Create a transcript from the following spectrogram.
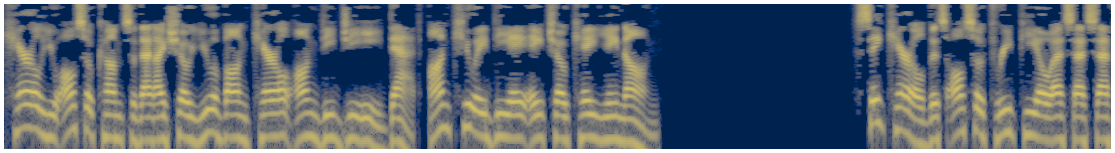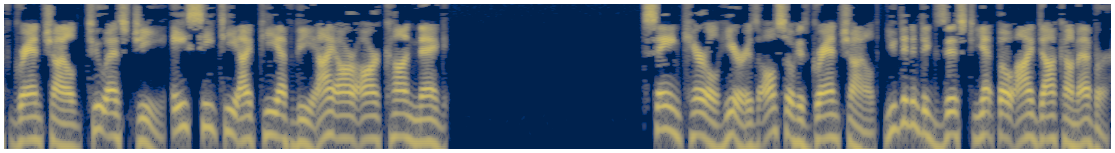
Carol you also come so that I show you abong Carol ong dge dat, on qadahok ye nong. Say Carol this also 3 POSSF grandchild 2 SG, ACTIPFVIRR con neg. Saying Carol here is also his grandchild, you didn't exist yet bo i docom ever.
